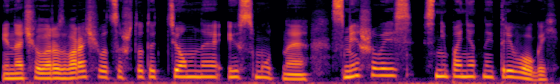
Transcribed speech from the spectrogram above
и начало разворачиваться что-то темное и смутное, смешиваясь с непонятной тревогой.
